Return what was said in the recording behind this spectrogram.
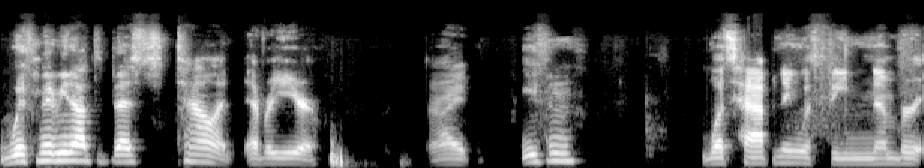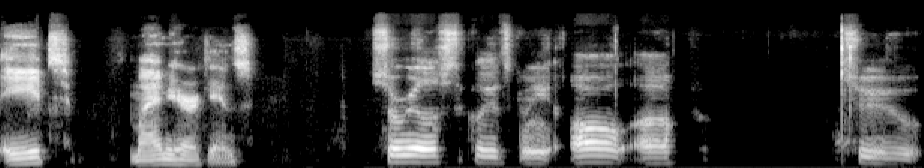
with maybe not the best talent every year. All right, Ethan, what's happening with the number eight Miami Hurricanes? So realistically, it's going to be all up to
